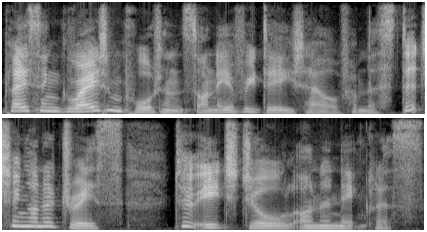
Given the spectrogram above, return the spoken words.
placing great importance on every detail from the stitching on a dress to each jewel on a necklace.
